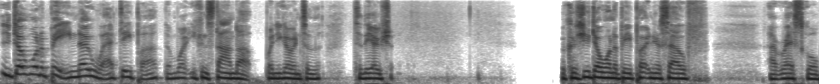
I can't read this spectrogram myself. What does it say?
You don't want to be nowhere deeper than what you can stand up when you go into the to the ocean, because you don't want to be putting yourself at risk or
